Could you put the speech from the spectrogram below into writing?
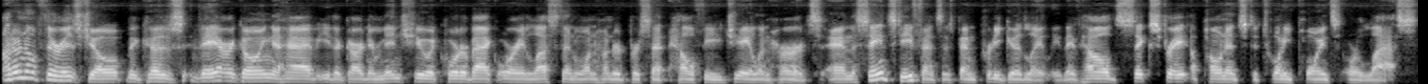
I don't know if there is, Joe, because they are going to have either Gardner Minshew at quarterback or a less than 100% healthy Jalen Hurts. And the Saints defense has been pretty good lately. They've held six straight opponents to 20 points or less.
